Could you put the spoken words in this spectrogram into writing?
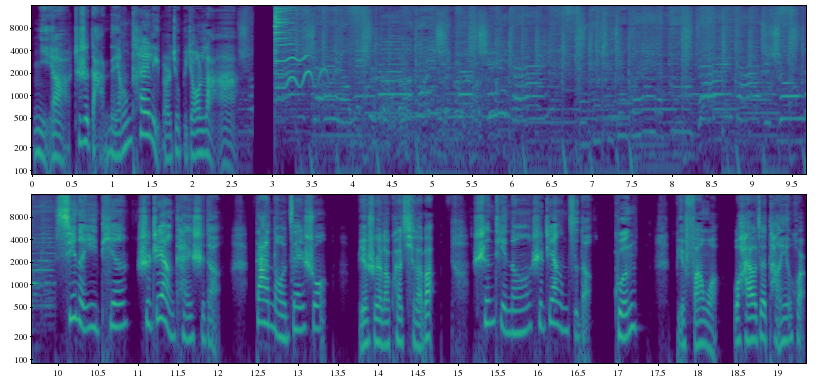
你呀，这是打娘胎里边就比较懒。新的一天是这样开始的，大脑在说：“别睡了，快起来吧。”身体呢是这样子的：“滚，别烦我，我还要再躺一会儿。”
